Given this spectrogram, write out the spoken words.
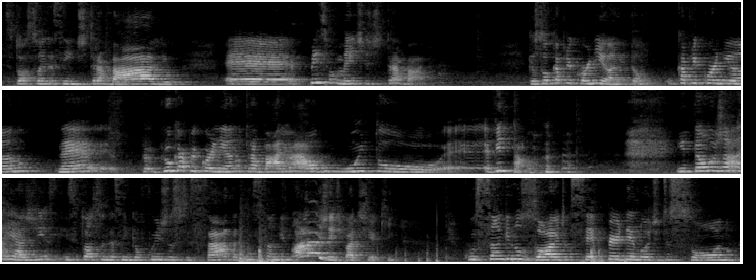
Situações assim de trabalho, é, principalmente de trabalho. Que eu sou capricorniano, então o capricorniano, né, para o capricorniano o trabalho é algo muito é, é vital. então eu já reagi em situações assim que eu fui injustiçada, com sangue, ai gente, bati aqui. Com sangue nos olhos, você perder noite de sono.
